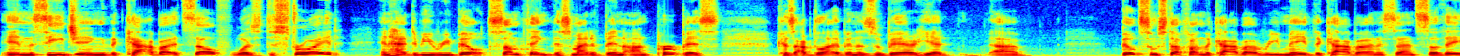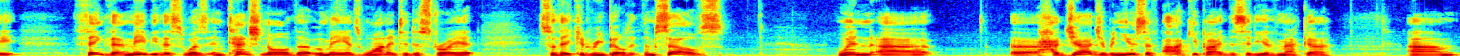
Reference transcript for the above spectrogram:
In the sieging, the Kaaba itself was destroyed and had to be rebuilt. Some think this might have been on purpose because Abdullah ibn Zubair, he had uh, built some stuff on the Kaaba, remade the Kaaba in a sense, so they think that maybe this was intentional. The Umayyads wanted to destroy it so they could rebuild it themselves. When uh, uh, Hajjaj ibn Yusuf occupied the city of Mecca, um,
